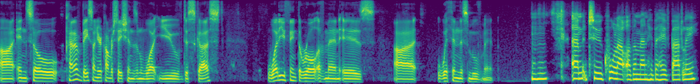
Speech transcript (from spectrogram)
Uh, and so, kind of based on your conversations and what you've discussed, what do you think the role of men is uh, within this movement? Um, to call out other men who behave badly,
